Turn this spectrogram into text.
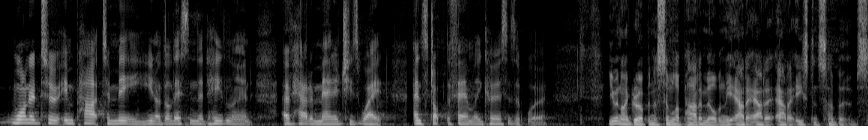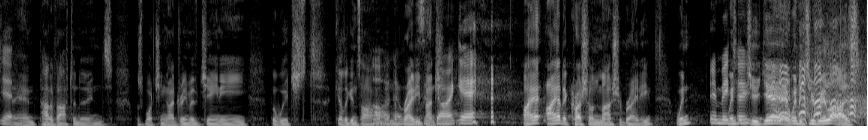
wanted to impart to me, you know, the lesson that he'd learned of how to manage his weight and stop the family curse, as it were. You and I grew up in a similar part of Melbourne, the outer, outer, outer eastern suburbs. Yeah. And part of afternoons was watching I Dream of Jeannie, Bewitched, Gilligan's Island, Oh, and the Brady Bunch. going. Yeah. I, I had a crush on Marcia Brady. When, Yeah, me when did too. you? Yeah. when did you realise?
